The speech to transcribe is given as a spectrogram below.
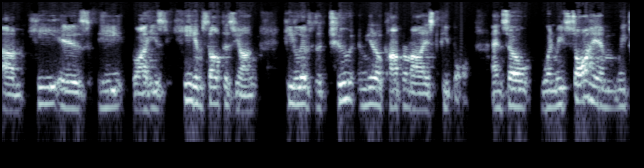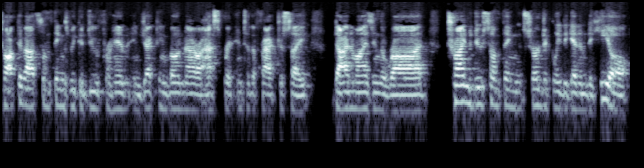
um, he is he while he's he himself is young, he lives with two immunocompromised people. And so when we saw him, we talked about some things we could do for him, injecting bone marrow aspirate into the fracture site, dynamizing the rod, trying to do something surgically to get him to heal.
